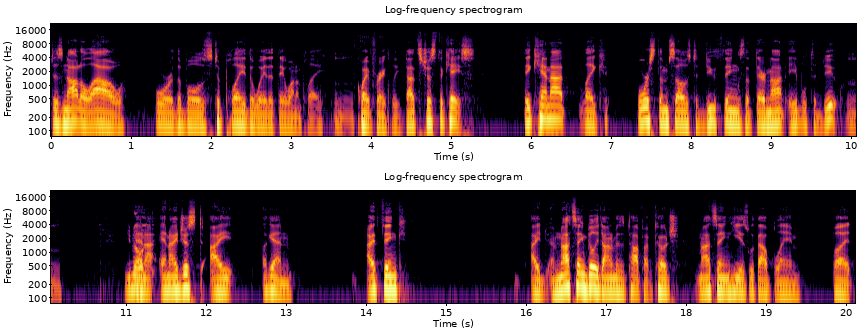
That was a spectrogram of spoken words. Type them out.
does not allow for the Bulls to play the way that they want to play. Mm. Quite frankly, that's just the case. They cannot like force themselves to do things that they're not able to do. Mm. You know, and I, and I just I again, I think I I'm not saying Billy Donovan is a top five coach. I'm not saying he is without blame, but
